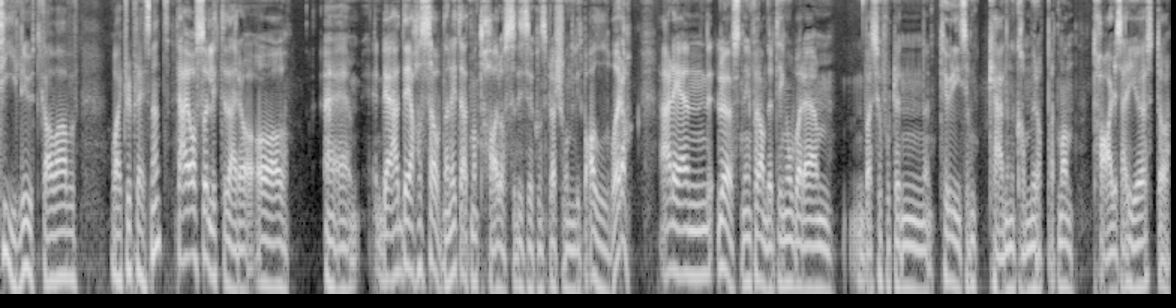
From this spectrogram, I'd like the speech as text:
tidlig utgave av white replacement. Det er jo også litt det der å, å eh, det, jeg- det jeg har savna litt, er at man tar også disse konspirasjonene litt på alvor. Da. Er det en løsning for andre ting å bare, mm, bare så fort en teori som canon kommer opp, at man tar det seriøst og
